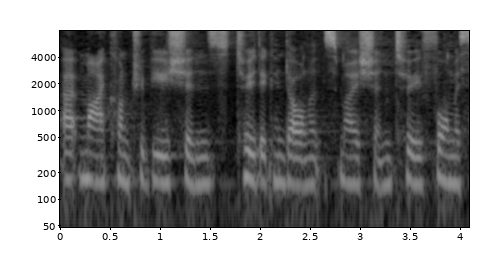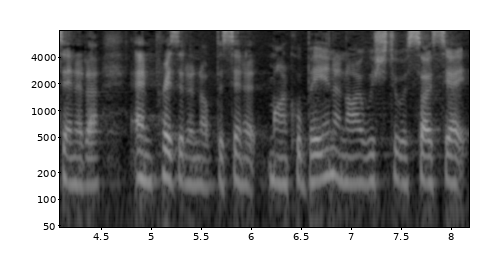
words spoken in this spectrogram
uh, my contributions to the condolence motion to former Senator and President of the Senate, Michael Beahan, and I wish to associate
